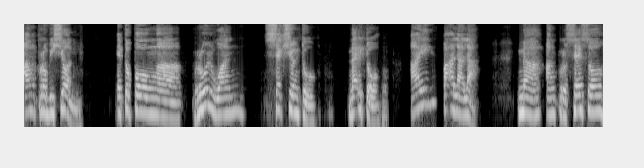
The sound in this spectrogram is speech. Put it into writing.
ang probisyon, ito pong ah, Rule 1 Section 2 na ito ay paalala na ang proseso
